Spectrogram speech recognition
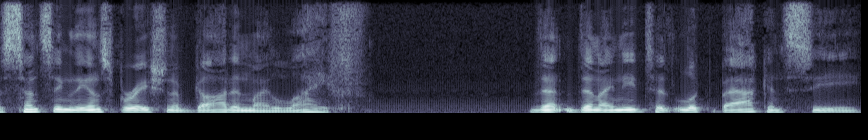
sensing the inspiration of God in my life, then, then I need to look back and see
